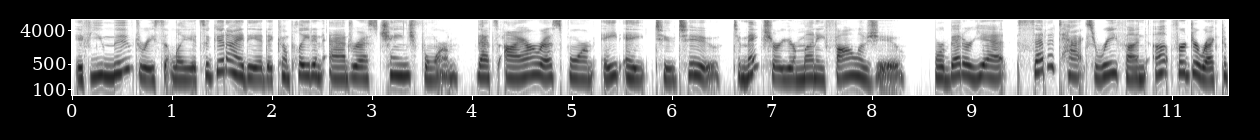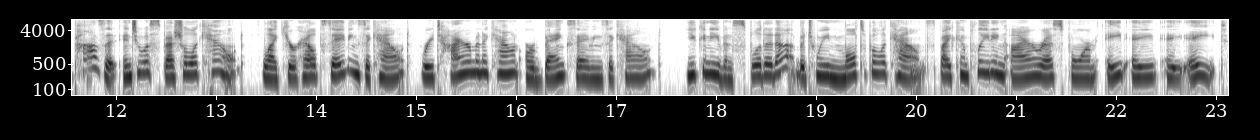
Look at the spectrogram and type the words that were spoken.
If you moved recently, it's a good idea to complete an address change form. That's IRS Form 8822 to make sure your money follows you. Or better yet, set a tax refund up for direct deposit into a special account, like your health savings account, retirement account, or bank savings account. You can even split it up between multiple accounts by completing IRS Form 8888.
